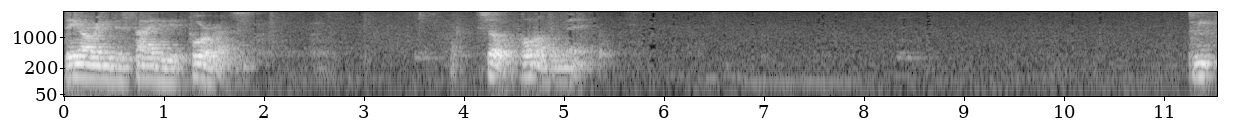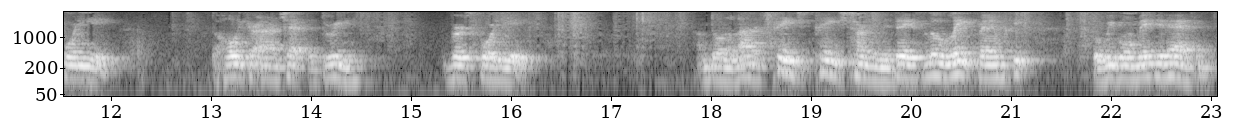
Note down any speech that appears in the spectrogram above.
They already decided it for us. So, hold on for a minute. Three forty-eight. The Holy Quran, chapter three, verse forty-eight. I'm doing a lot of page page turning today. It's a little late, family, but we gonna make it happen.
